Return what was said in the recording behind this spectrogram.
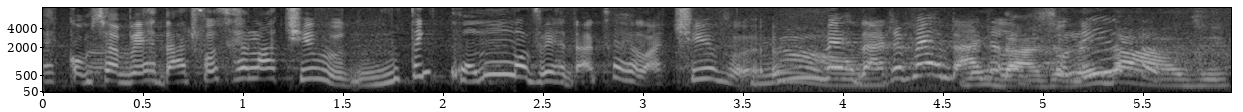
É como se a verdade fosse relativa. Não tem como uma verdade ser relativa. Não. Verdade é verdade, ela é Verdade é absoluta. verdade.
